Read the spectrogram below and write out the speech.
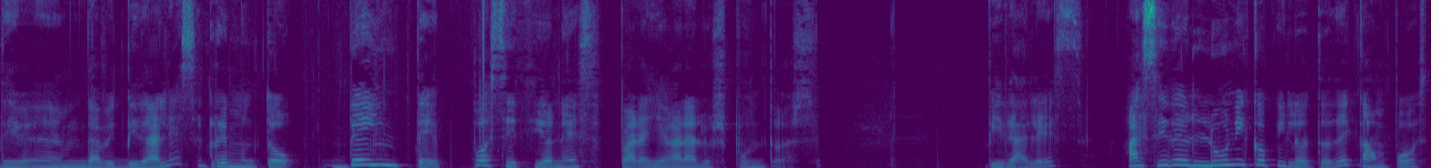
Em, David Vidales remontó 20 posiciones para llegar a los puntos. Vidales ha sido el único piloto de campos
